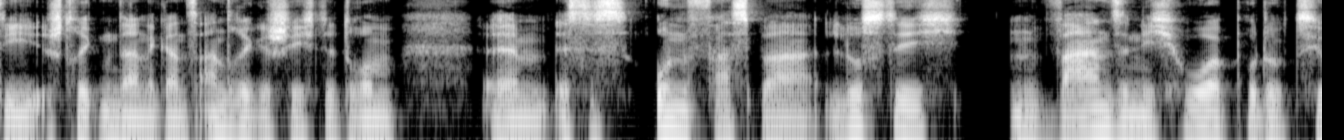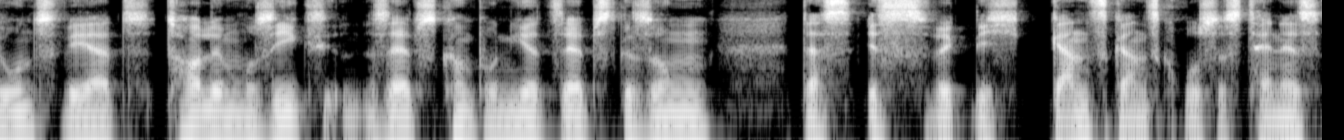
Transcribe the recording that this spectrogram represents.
die stricken da eine ganz andere Geschichte drum. Ähm, es ist unfassbar lustig ein wahnsinnig hoher Produktionswert, tolle Musik, selbst komponiert, selbst gesungen. Das ist wirklich ganz, ganz großes Tennis.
